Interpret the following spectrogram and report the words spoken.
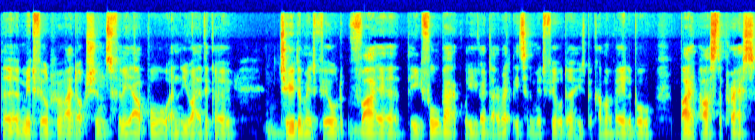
the midfield provide options for the outball, and you either go to the midfield via the fullback, or you go directly to the midfielder who's become available, bypass the press,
